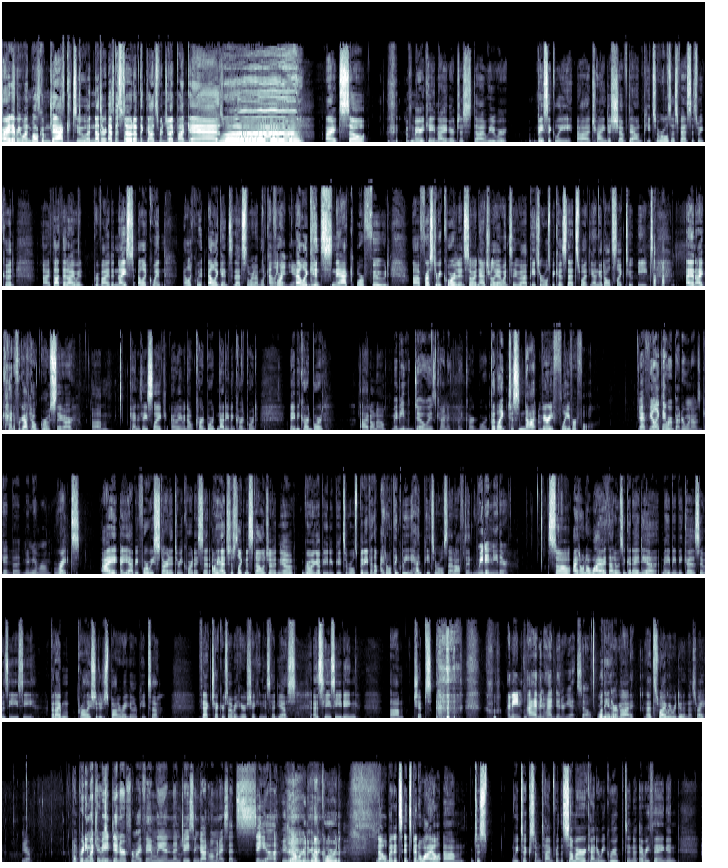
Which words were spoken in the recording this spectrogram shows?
All right, everyone, welcome back to another episode of the Cause for Joy podcast. Woo! All right, so Mary Kate and I are just, uh, we were basically uh, trying to shove down pizza rolls as fast as we could. I thought that I would provide a nice, eloquent, eloquent, elegant, that's the word I'm looking Elegant, for, yeah. elegant snack or food. Uh, for us to record, and so naturally I went to uh, pizza rolls because that's what young adults like to eat, and I kind of forgot how gross they are. Um, kind of tastes like I don't even know cardboard, not even cardboard, maybe cardboard. I don't know, Maybe the dough is kind of like cardboard. but like just not very flavorful. Yeah, I feel like they were better when I was a kid, but maybe I'm wrong. Right. I yeah, before we started to record, I said, "Oh yeah, it's just like nostalgia and you know, growing up eating pizza rolls." But even though I don't think we had pizza rolls that often, We didn't either. so I don't know why I thought it was a good idea. Maybe because it was easy, but I probably should have just bought a regular pizza. Fact checker's over here shaking his head yes as he's eating um, chips. I mean, I haven't had dinner yet, so well, neither have good. I. That's why we were doing this, right? yeah. I pretty much made dinner for my family, and then Jason got home, and I said, "See ya." Peace out. We're gonna go record. no, but it's it's been a while. Um, just we took some time for the summer, kind of regrouped and everything, and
